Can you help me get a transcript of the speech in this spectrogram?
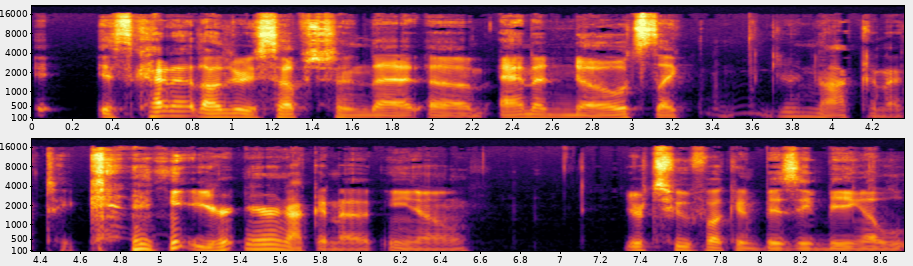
it- it's kind of under assumption that um Anna knows like you're not gonna take you're you're not gonna you know you're too fucking busy being a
